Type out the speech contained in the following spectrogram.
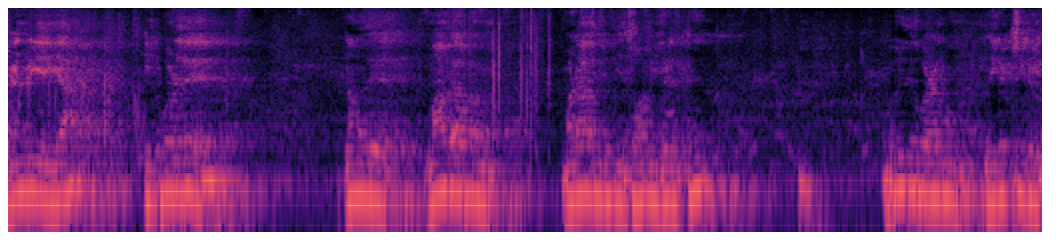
நன்றி ஐயா இப்பொழுது நமது மாதாவரம் மடாதிபதி சுவாமிகளுக்கு விருது வழங்கும் நிகழ்ச்சிகள்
